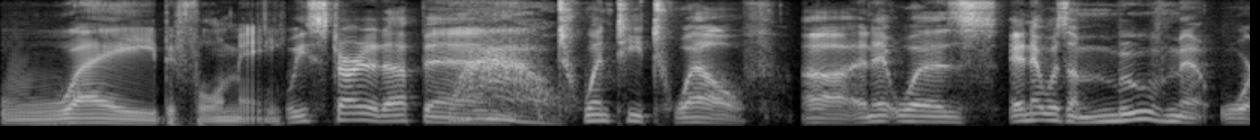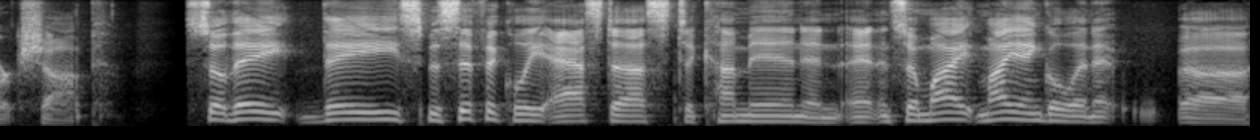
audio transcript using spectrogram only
way before me. we started up in Wow. 2012, uh, and it was and it was a movement workshop. So they they specifically asked us to come in and and, and so my my angle in it uh,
